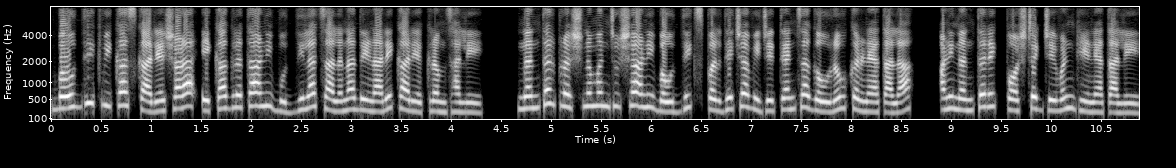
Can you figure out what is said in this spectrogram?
बौद्धिक विकास कार्यशाळा एकाग्रता आणि बुद्धीला चालना देणारे कार्यक्रम झाले. नंतर प्रश्नमंजुषा आणि बौद्धिक स्पर्धेच्या विजेत्यांचा गौरव करण्यात आला आणि नंतर एक पौष्टिक जेवण घेण्यात आले.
